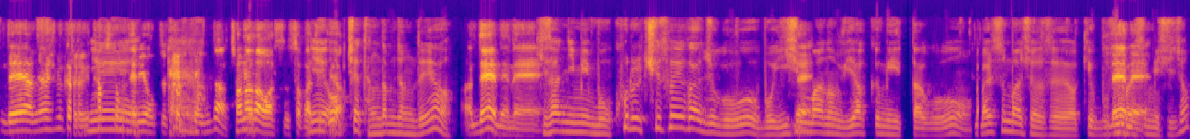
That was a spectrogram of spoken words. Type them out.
네, 안녕하십니까. 저희 예. 탑스톤 대리업체 정표입니다. 전화가 예, 왔었어가지고요. 업체 담당자인데요. 아, 네네네. 기사님이 뭐 콜을 취소해가지고 뭐 20만 원 위약금이 있다고 말씀하셔서요. 그게 무슨 네네. 말씀이시죠?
